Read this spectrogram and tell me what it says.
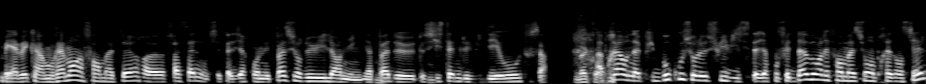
mais avec un, vraiment un formateur euh, face à nous. C'est-à-dire qu'on n'est pas sur du e-learning. Il n'y a pas de, de, système de vidéo, tout ça. Après, on appuie beaucoup sur le suivi. C'est-à-dire qu'on fait d'abord les formations en présentiel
